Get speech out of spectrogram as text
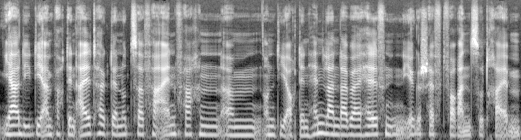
ja, die, die einfach den Alltag der Nutzer vereinfachen ähm, und die auch den Händlern dabei helfen, ihr Geschäft voranzutreiben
